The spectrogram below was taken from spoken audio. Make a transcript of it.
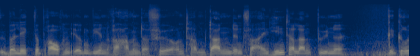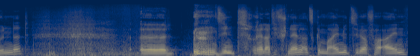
überlegt, wir brauchen irgendwie einen Rahmen dafür und haben dann den Verein Hinterlandbühne gegründet. Äh, sind relativ schnell als gemeinnütziger Verein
